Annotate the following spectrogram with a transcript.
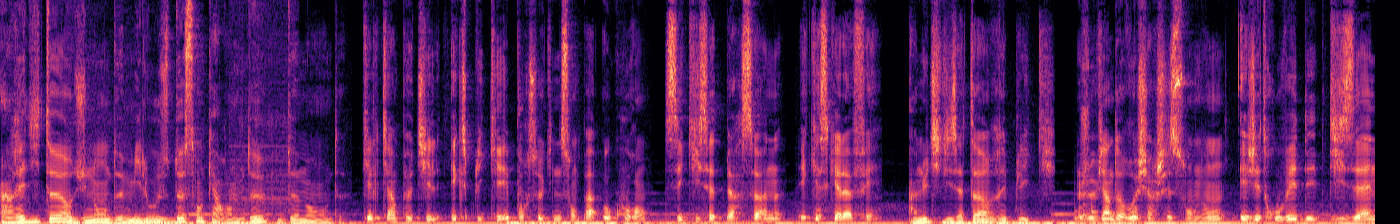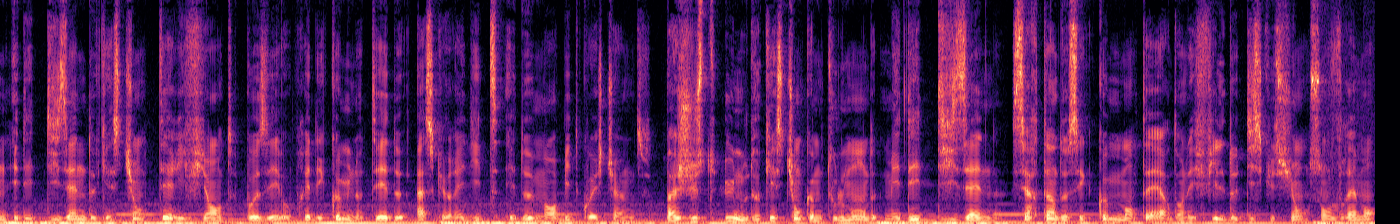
Un redditeur du nom de Milouz242 demande Quelqu'un peut-il expliquer, pour ceux qui ne sont pas au courant, c'est qui cette personne et qu'est-ce qu'elle a fait? Un utilisateur réplique je viens de rechercher son nom et j'ai trouvé des dizaines et des dizaines de questions terrifiantes posées auprès des communautés de Ask Reddit et de Morbid Questions. Pas juste une ou deux questions comme tout le monde, mais des dizaines. Certains de ces commentaires dans les fils de discussion sont vraiment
